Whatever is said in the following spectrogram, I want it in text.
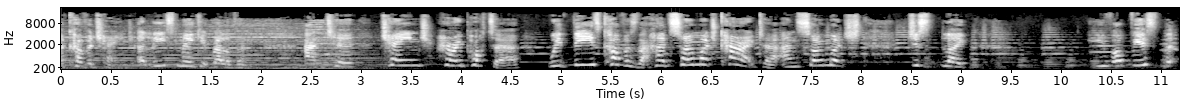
a cover change, at least make it relevant. And to change Harry Potter with these covers that had so much character and so much just like you've obvious the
